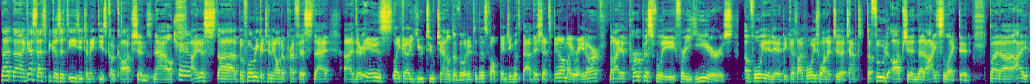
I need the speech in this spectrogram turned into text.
That, that, I guess that's because it's easy to make these concoctions. Now, True. I just uh, before we continue, I want to preface that uh, there is like a YouTube channel devoted to this called Binging with Babish that's been on my radar, but I have purposefully for years avoided it because I've always wanted to attempt the food option that I selected. But uh, I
